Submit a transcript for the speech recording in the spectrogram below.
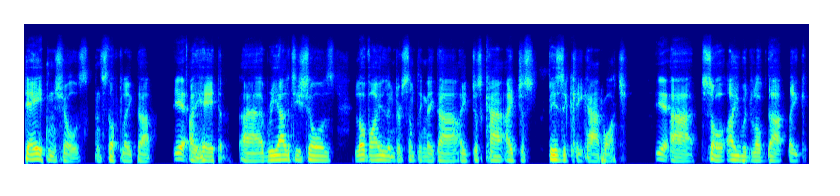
dating shows and stuff like that. yeah, I hate them. Uh, reality shows, Love Island or something like that. I just can't. I just physically can't watch. yeah, Uh, so I would love that. Like,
